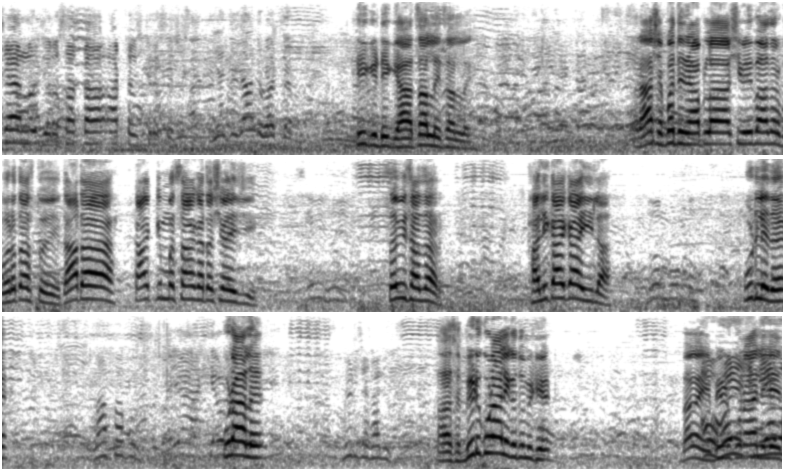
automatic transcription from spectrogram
शहाण्णव झिरो सात दहा अठ्ठावीस त्रेसष्ट. ठीक आहे ठीक आहे. हा चाललंय चाललंय. तर अशा पद्धतीने आपला शेळी बाजार भरत असतोय. दादा काय किंमत सांगा आता शेळीची? सव्वीस हजार. खाली काय काय हिला? कुठले तर? कुठं आलं? बीड असं बीडकून आले का तुम्ही थेट? बघा हे आलेले आहेत.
